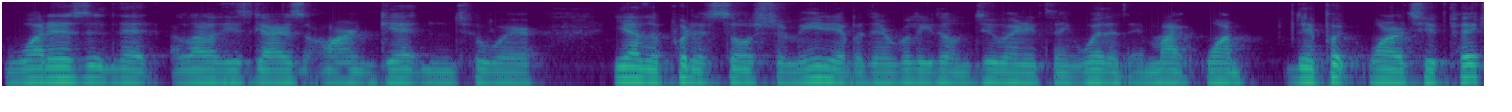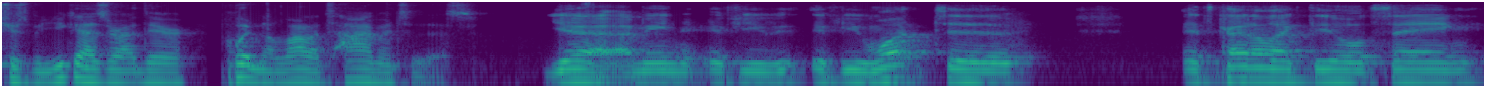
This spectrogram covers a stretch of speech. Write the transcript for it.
what is it that a lot of these guys aren't getting to where yeah they put it social media but they really don't do anything with it. They might want they put one or two pictures but you guys are out there putting a lot of time into this. Yeah, I mean, if you if you want to, it's kind of like the old saying,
